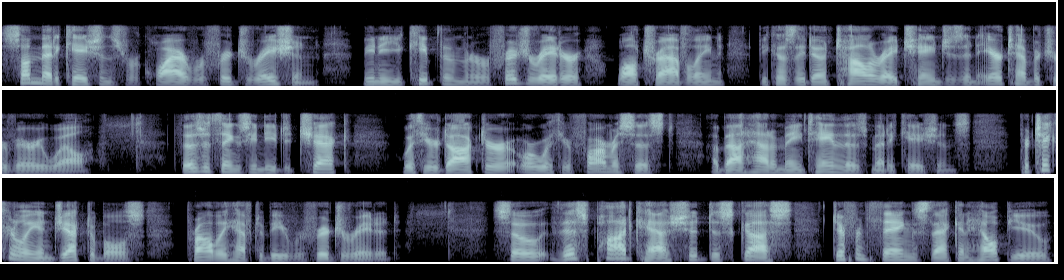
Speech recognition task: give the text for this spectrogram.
some medications require refrigeration, meaning you keep them in a refrigerator while traveling because they don't tolerate changes in air temperature very well. Those are things you need to check with your doctor or with your pharmacist about how to maintain those medications. Particularly injectables probably have to be refrigerated. So this podcast should discuss different things that can help you,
